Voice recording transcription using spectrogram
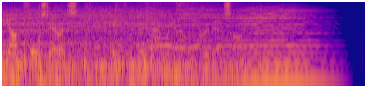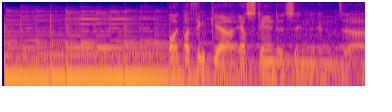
the unforced errors. And again, if we do that, we're going to improve our side. I, I think uh, our standards and, and uh,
